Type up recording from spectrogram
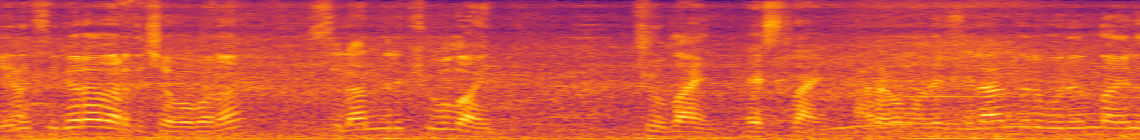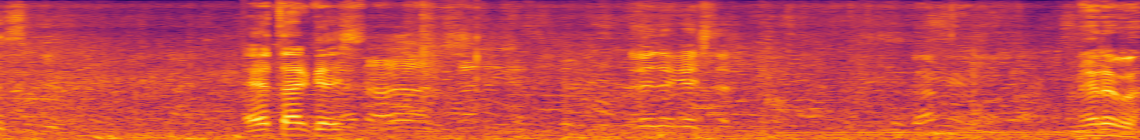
Yeni sigara verdi Çaba bana. Cylinder Q-Line. Q-Line, S-Line. Araba modeli. Cylinder bunun aynısı diyor. Evet arkadaşlar. Merhaba.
